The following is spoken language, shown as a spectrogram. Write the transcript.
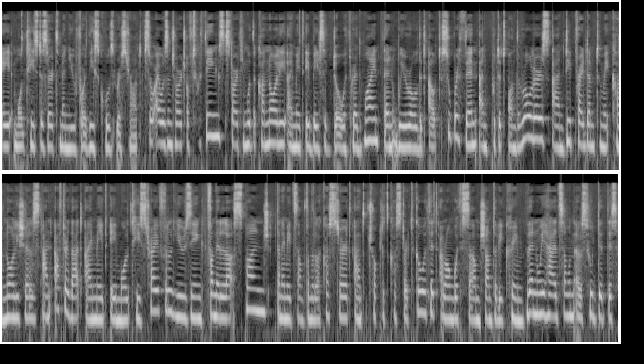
a Maltese dessert menu for the school's restaurant. So I was in charge of two things, starting with the cannoli, I made a basic dough with red wine, then we rolled it out super thin and put it on the rollers and deep fried them to make cannoli shells and after that I made a Maltese trifle using vanilla sponge, then I made some vanilla custard and chocolate custard to go with it along with some chantilly cream. Then we had someone else who did this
